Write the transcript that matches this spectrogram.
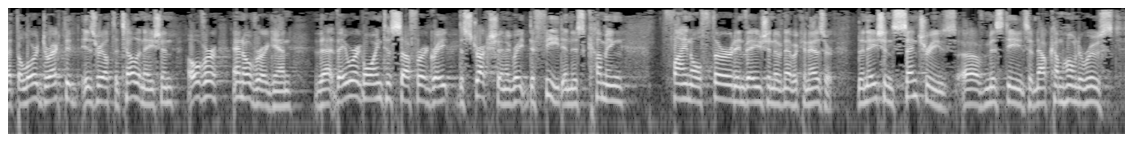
that the Lord directed Israel to tell the nation over and over again that they were going to suffer a great destruction, a great defeat in this coming final third invasion of Nebuchadnezzar. The nation's centuries of misdeeds have now come home to roost,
